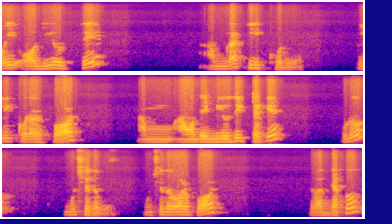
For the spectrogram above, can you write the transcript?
ওই অডিওতে আমরা ক্লিক করব। ক্লিক করার পর আম- আমাদের মিউজিকটাকে পুরো মুছে দেবো। মুছে দেওয়ার পর এবার দেখো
